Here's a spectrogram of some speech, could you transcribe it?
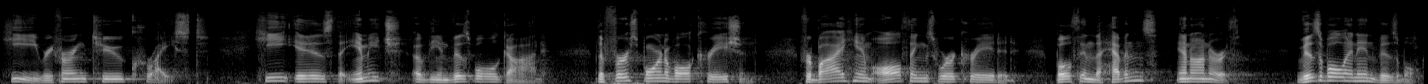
He, referring to Christ, he is the image of the invisible God the firstborn of all creation. For by him all things were created, both in the heavens and on earth, visible and invisible,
